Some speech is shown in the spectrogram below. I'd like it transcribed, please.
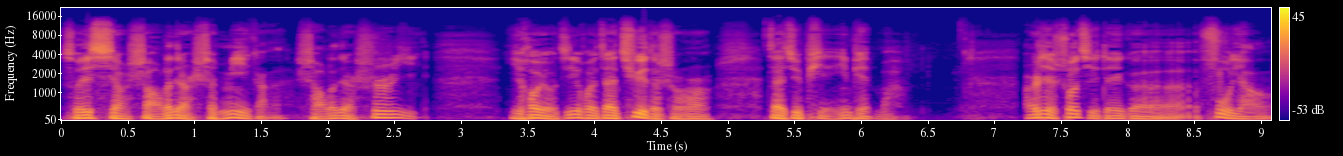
所以少少了点神秘感，少了点诗意。以后有机会再去的时候，再去品一品吧。而且说起这个富阳，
